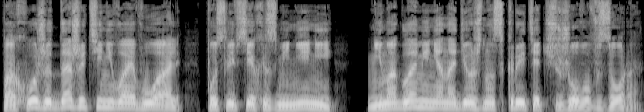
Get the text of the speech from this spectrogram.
Похоже, даже теневая вуаль после всех изменений не могла меня надежно скрыть от чужого взора.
